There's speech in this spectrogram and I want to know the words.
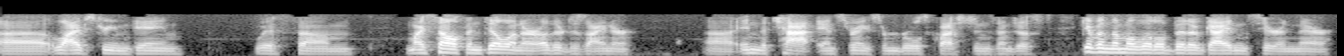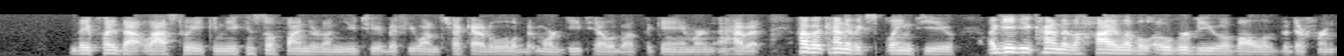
uh, live stream game with um, myself and Dylan, our other designer, uh, in the chat answering some rules questions and just giving them a little bit of guidance here and there. They played that last week, and you can still find it on YouTube if you want to check out a little bit more detail about the game or have it have it kind of explained to you. I gave you kind of the high level overview of all of the different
